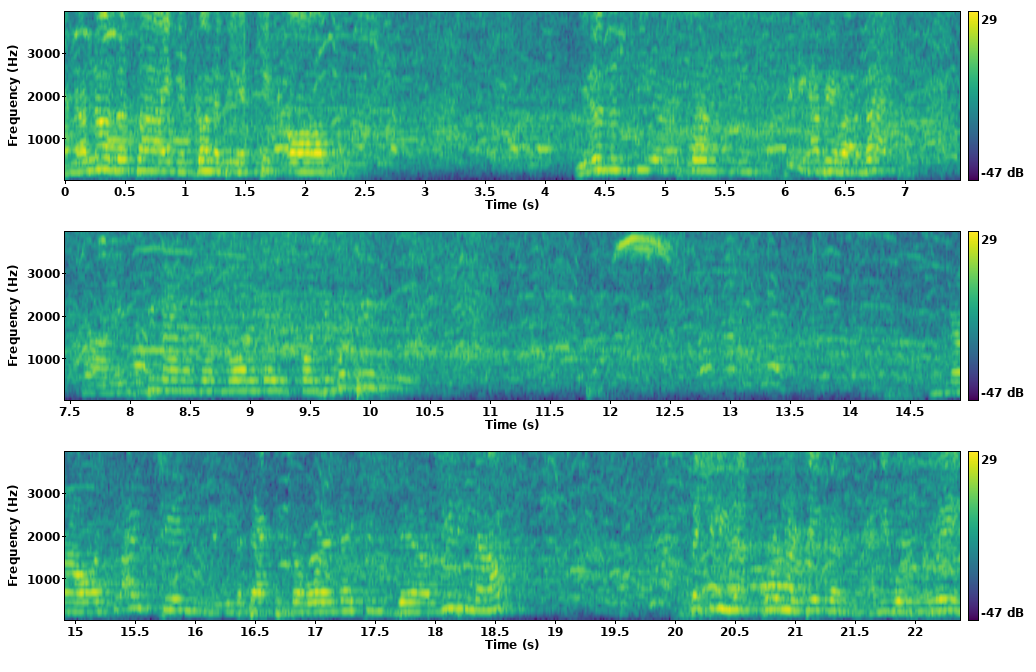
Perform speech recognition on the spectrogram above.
And another time, it's going to be a kick-off. You don't see the Source seems pretty happy about that. Now, he's the manager of Guys, of course he would be. Now, a slight change in the tactics of Guys since they are leading now. Especially that corner taken, and it was great.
